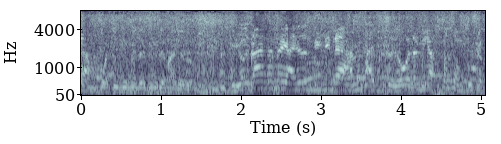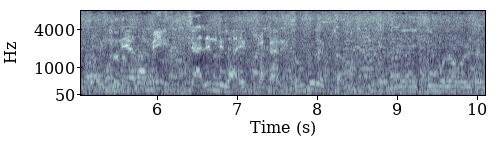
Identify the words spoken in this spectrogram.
संपत्ती जिम्मेदारी दिली माझ्याजवळ नाही नाही, नाही दिली नाही. आम्ही खायचो ह्योला मी आता संपू शकतो. म्हणून याला आम्ही चॅलेंज दिला एक प्रकारे. संपूल एकटा मी आईस्क्रीम बोला ऑल टाइम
